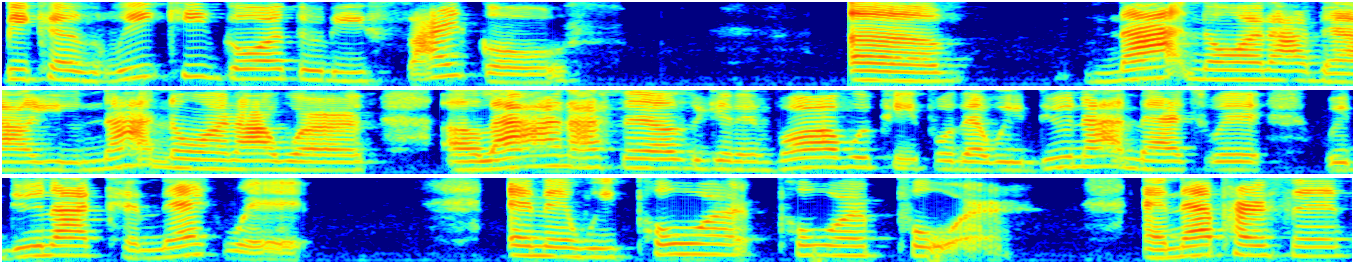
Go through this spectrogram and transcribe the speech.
Because we keep going through these cycles of not knowing our value, not knowing our worth, allowing ourselves to get involved with people that we do not match with, we do not connect with. And then we pour, pour, pour. And that person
